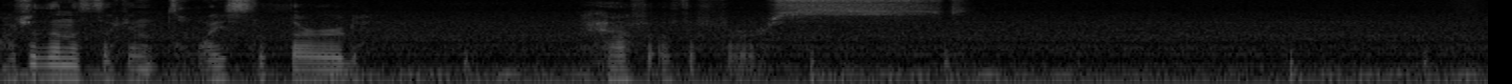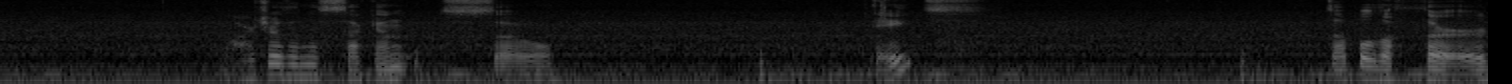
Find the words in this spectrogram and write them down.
Larger than the second, twice the third half of the first. Larger than the second, so eight. Double the third.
